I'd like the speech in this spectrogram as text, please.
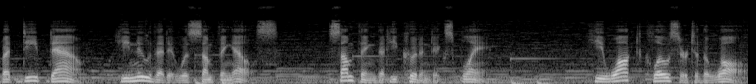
But deep down, he knew that it was something else. Something that he couldn't explain. He walked closer to the wall,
